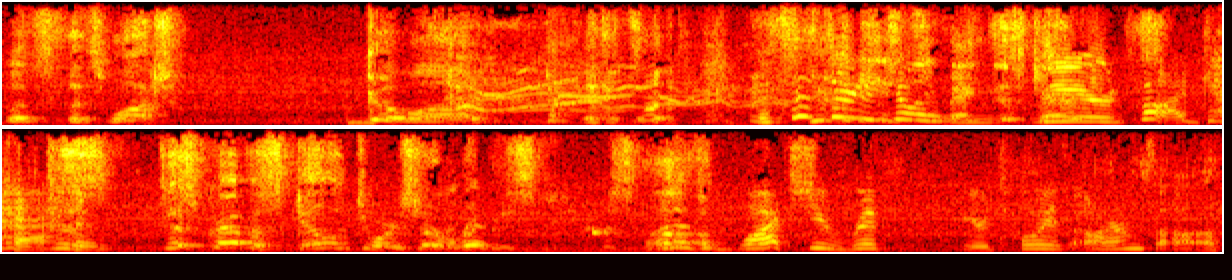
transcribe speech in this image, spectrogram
Let's let's watch. Go on. This You is can easily make this weird podcast. just just grab a Skeletor and start ripping arms Let us watch you rip your toy's arms off.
